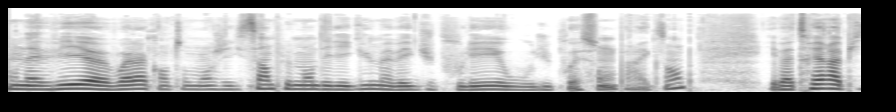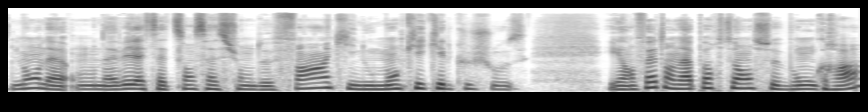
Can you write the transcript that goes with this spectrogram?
On avait, euh, voilà, quand on mangeait simplement des légumes avec du poulet ou du poisson, par exemple, et bah, très rapidement, on, a- on avait cette sensation de faim, qui nous manquait quelque chose. Et en fait, en apportant ce bon gras,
